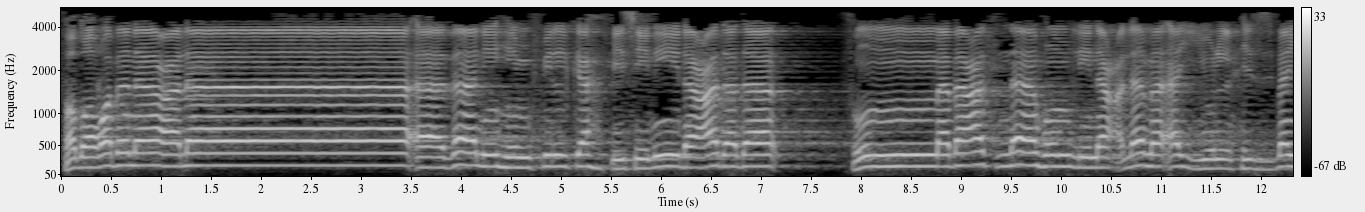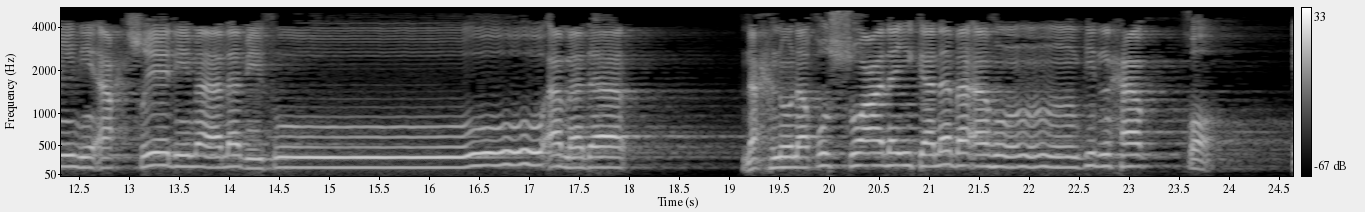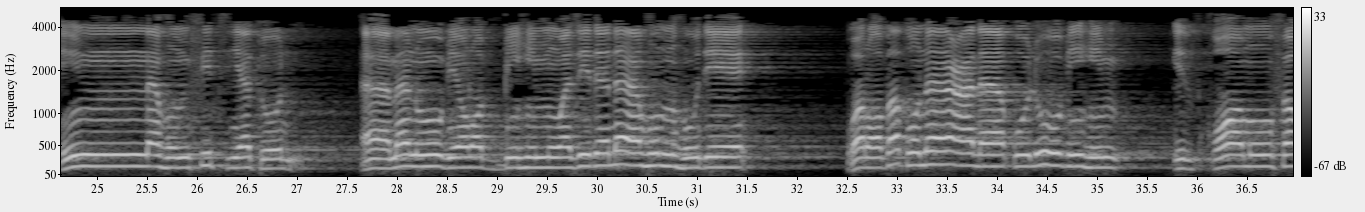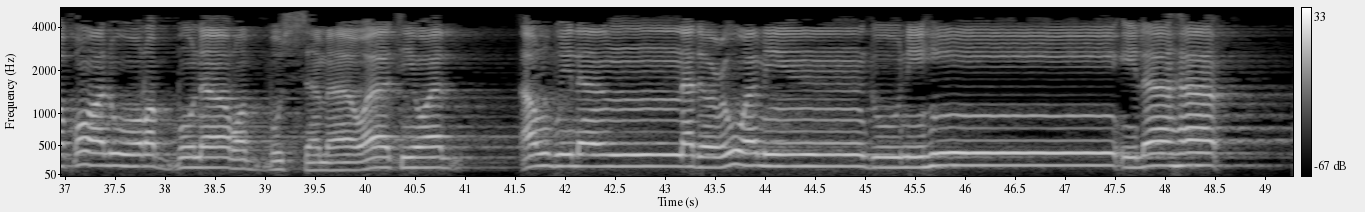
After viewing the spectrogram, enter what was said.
فضربنا على آذانهم في الكهف سنين عددا ثم بعثناهم لنعلم أي الحزبين أحصي لما لبثوا أمدا. نحن نقص عليك نبأهم بالحق إنهم فتية. آمنوا بربهم وزدناهم هدي وربطنا على قلوبهم إذ قاموا فقالوا ربنا رب السماوات والأرض لن ندعو من دونه إلها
